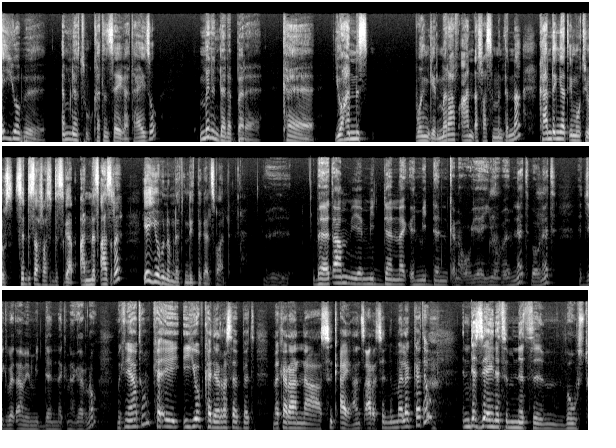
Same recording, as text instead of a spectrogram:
ኢዮብ እምነቱ ከትንሣኤ ጋር ተያይዞ ምን እንደነበረ ከዮሐንስ ወንጌል ምዕራፍ 1 18 እና ከአንደኛ ጢሞቴዎስ 6 16 ጋር አነጻጽረህ የኢዮብን እምነት እንዴት ትገልጸዋል? በጣም የሚደነቅ የሚደንቅ ነው የኢዮብ እምነት በእውነት እጅግ በጣም የሚደነቅ ነገር ነው። ምክንያቱም ከኢዮብ ከደረሰበት መከራና ስቃይ አንጻር ስንመለከተው እንደዚህ አይነት እምነት በውስጡ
